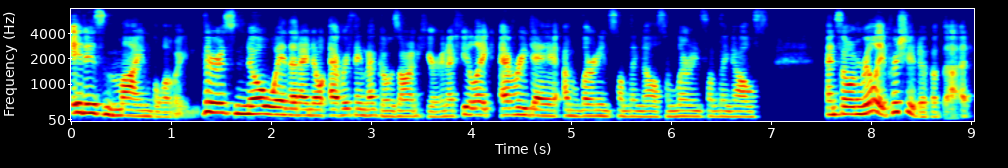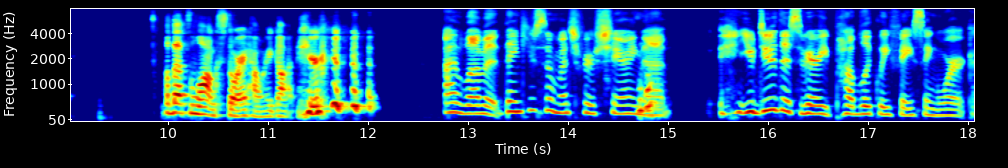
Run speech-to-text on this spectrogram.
it is mind blowing. There is no way that I know everything that goes on here. And I feel like every day I'm learning something else, I'm learning something else. And so I'm really appreciative of that. But that's a long story how I got here. I love it. Thank you so much for sharing that you do this very publicly facing work.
